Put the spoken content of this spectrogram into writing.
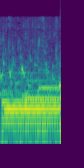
Thank you.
